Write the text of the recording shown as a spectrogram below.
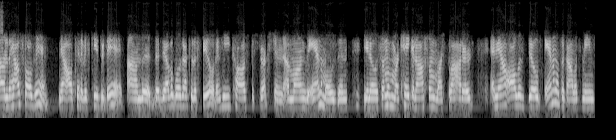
um, the house falls in. Now all ten of his kids are dead. Um, the the devil goes out to the field and he caused destruction among the animals, and you know some of them are taken off, some of them are slaughtered, and now all of Job's animals are gone, which means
